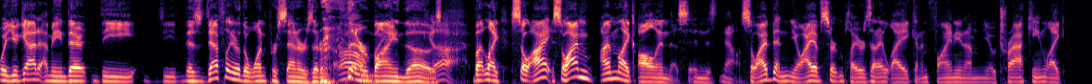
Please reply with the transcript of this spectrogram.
Well, you got. It. I mean, there the the there's definitely are the one percenters that are that Oh are buying those. God. But like, so I so I'm I'm like all in this in this now. So I've been you know I have certain players that I like, and I'm finding I'm you know tracking like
